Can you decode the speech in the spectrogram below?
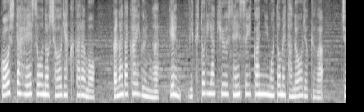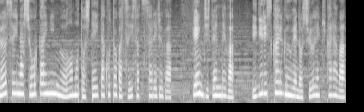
こうした兵装の省略からも、カナダ海軍が現ビクトリア級潜水艦に求めた能力は、純粋な哨戒任務を主としていたことが推察されるが、現時点では、イギリス海軍への収益からは、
